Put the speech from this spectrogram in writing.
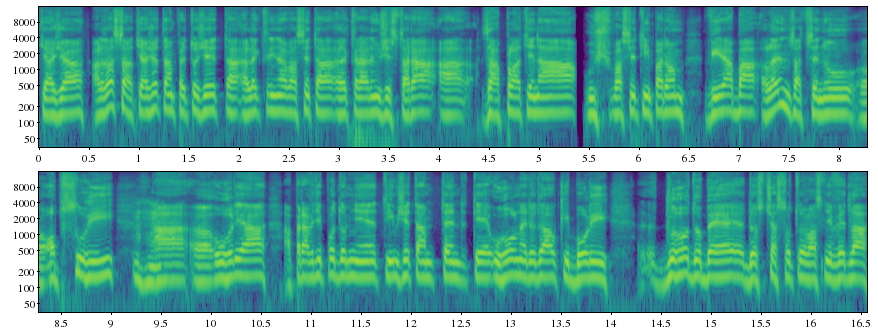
ťažia. Ale zasa ťažia tam, pretože tá elektrina, vlastne tá elektráreň už je stará a zaplatená, už vlastne tým pádom vyrába len za cenu e, obsluhy uh-huh. a e, uhlia a pravdepodobne tým, že tam ten, tie uholné dodávky boli dlhodobé, dosť často to vlastne vedla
